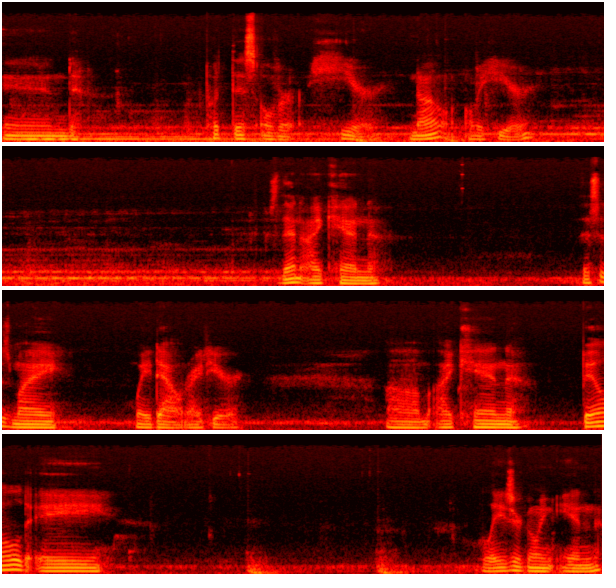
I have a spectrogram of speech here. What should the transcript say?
and put this over here. Now over here. Because then I can. This is my way down right here. Um, I can build a laser going in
